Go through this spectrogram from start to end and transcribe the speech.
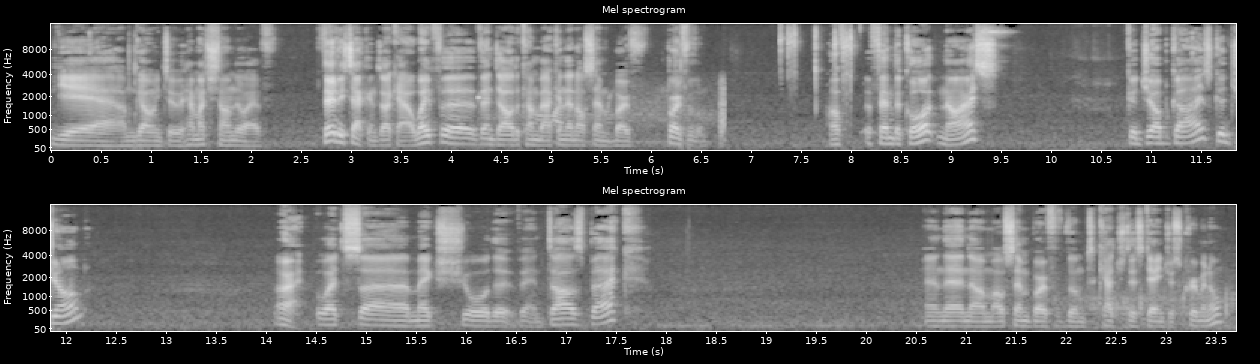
Yeah, I'm going to. How much time do I have? 30 seconds. Okay, I'll wait for Vandal to come back and then I'll send both both of them. Off offend the court. Nice. Good job, guys. Good job. Alright, let's uh, make sure that Van back. And then um, I'll send both of them to catch this dangerous criminal.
